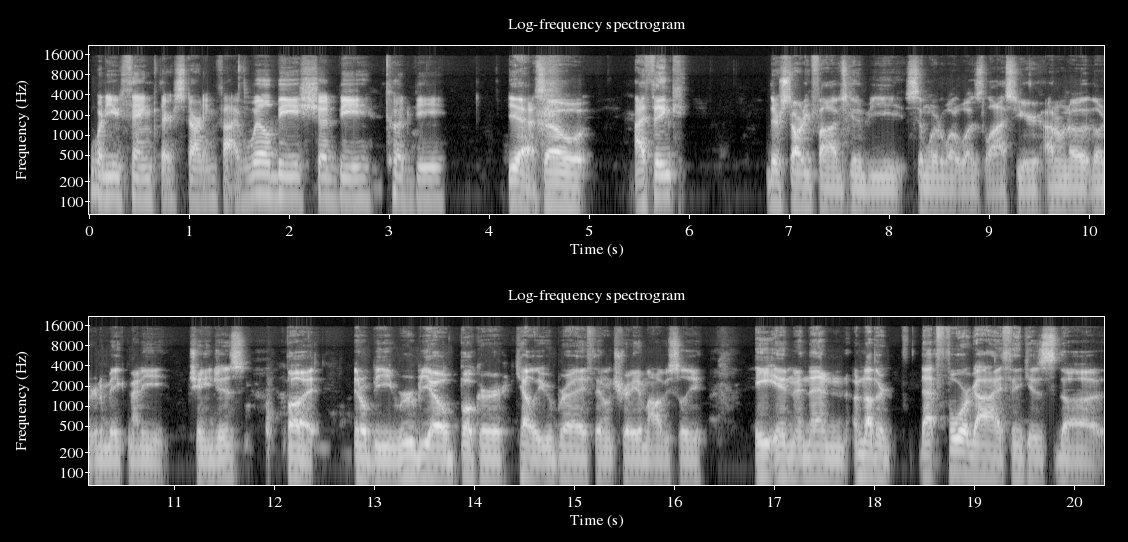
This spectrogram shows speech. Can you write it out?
what do you think their starting five will be, should be, could be? Yeah, so I think their starting five is going to be similar to what it was last year. I don't know that they're going to make many changes, but it'll be Rubio, Booker, Kelly Oubre if they don't trade him, obviously, Ayton, and then another that four guy I think is the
